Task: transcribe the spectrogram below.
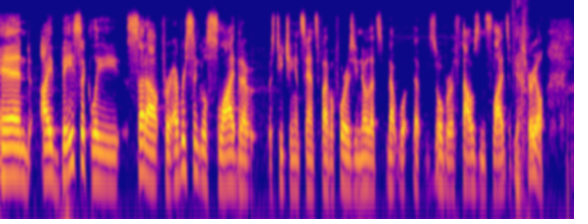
And I basically set out for every single slide that I was teaching in SANS 504, as you know, that's that that was over a thousand slides of material. Yeah.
